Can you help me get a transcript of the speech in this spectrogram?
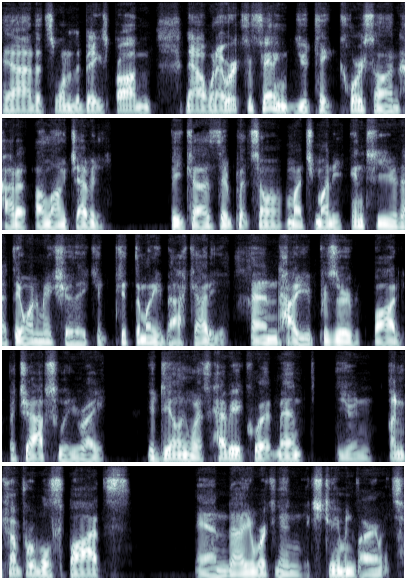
Yeah, that's one of the biggest problems. Now, when I worked for Finning, you take course on how to on longevity because they put so much money into you that they want to make sure they could get the money back out of you and how you preserve your body. But you're absolutely right. You're dealing with heavy equipment, you're in uncomfortable spots, and uh, you're working in extreme environments.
